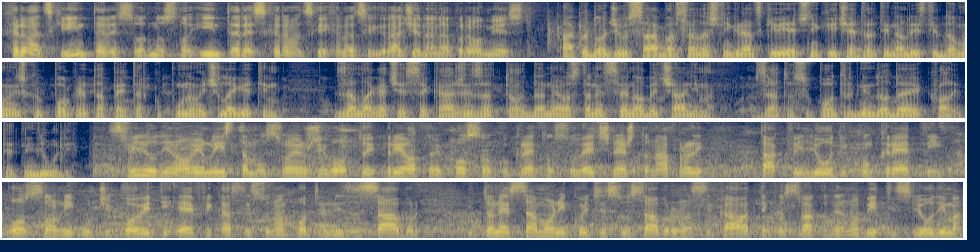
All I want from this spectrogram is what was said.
hrvatski interes, odnosno interes Hrvatske i hrvatskih građana na prvom mjestu. Ako dođe u Sabor, sadašnji gradski vijećnik i četvrti na listi domovinskog pokreta Petar Kupunović Legetin zalagat će se, kaže, za to da ne ostane sve na obećanjima. Zato su potrebni, dodaje, kvalitetni ljudi. Svi ljudi na ovim listama u svojem životu i privatnom i poslovnom konkretno su već nešto napravili. Takvi ljudi, konkretni, poslovni, učinkoviti, efikasni su nam potrebni za Sabor i to ne samo oni koji će se u Saboru naslikavati, nego svakodnevno biti s ljudima.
